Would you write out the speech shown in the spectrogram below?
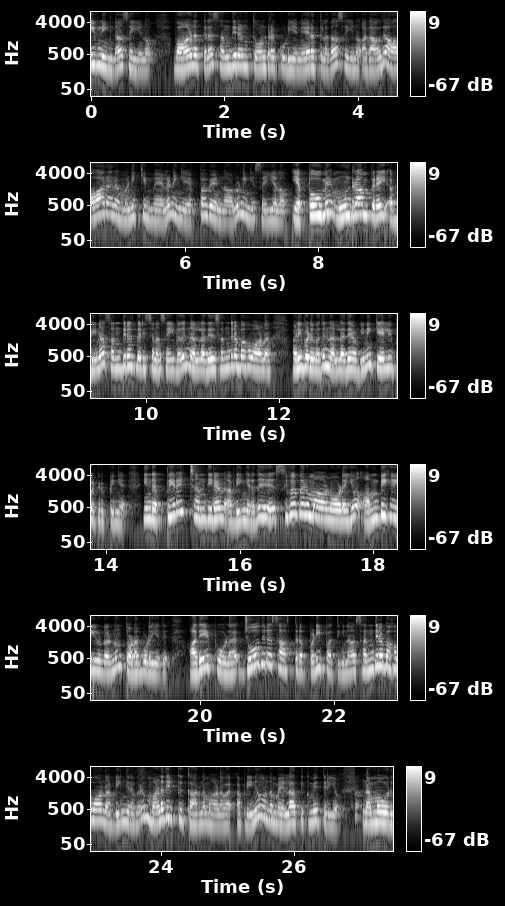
ஈவினிங் தான் செய்யணும். வானத்தில் சந்திரன் தோன்றக்கூடிய நேரத்தில் தான் செய்யணும். அதாவது ஆறரை மணிக்கு மேலே நீங்கள் எப்போ வேணாலும் நீங்கள் செய்யலாம். எப்போவுமே மூன்றாம் பிறை அப்படின்னா சந்திர தரிசனம் செய்வது நல்லது சந்திர பகவானை வழிபடுவது நல்லது அப்படின்னு கேள்விப்பட்டிருப்பீங்க. இந்த பிறை சந்திரன் அப்படிங்கிறது சிவபெருமானோடையும் அம்பிகையுடனும் தொடர்புடையது. அதே போல் ஜோதிட சாஸ்திரப்படி பார்த்தீங்கன்னா சந்திர பகவான் அப்படிங்கிறவர் மனதிற்கு காரணமானவர் அப்படின்னு நம்ம எல்லாத்துக்குமே தெரியும். நம்ம ஒரு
